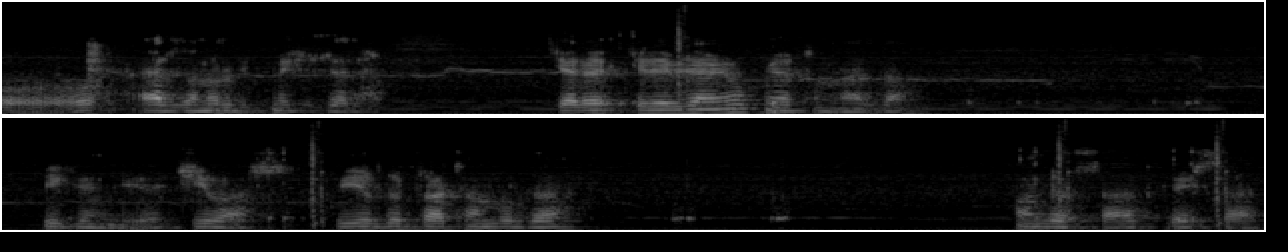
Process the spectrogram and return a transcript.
Oo, Erzanur bitmek üzere. Gele, gelebilen yok mu yakınlarda? Bir gün diyor. Civar. Bir yıldır zaten burada. 14 saat, 5 saat.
